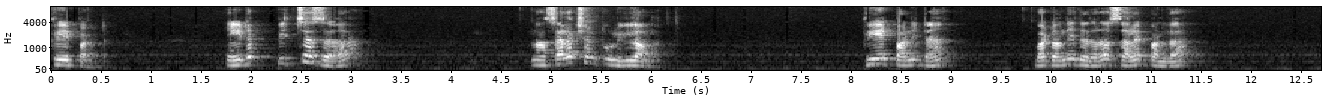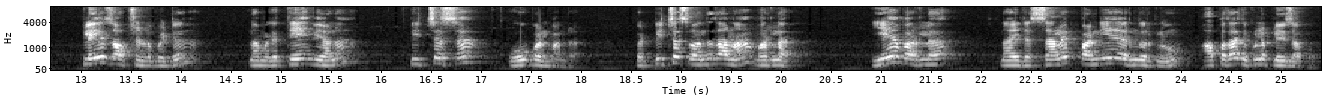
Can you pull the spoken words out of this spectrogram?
க்ரியேட் பண்ணிட்டேன். என்கிட்ட பிக்சர்ஸை நான் செலெக்ஷன் டூல் இல்லாமல் க்ரியேட் பண்ணிட்டேன். பட் வந்து இந்த தடவை செலக்ட் பண்ணல. ப்ளேஸ் ஆப்ஷனில் போய்ட்டு நமக்கு தேவையான பிக்சர்ஸை ஓப்பன் பண்ணுறேன் பட் பிக்சர்ஸ் வந்ததானா? வரல. ஏன் வரல? நான் இதை செலக்ட் பண்ணியே இருந்திருக்கணும். அப்போ தான் இதுக்குள்ளே ப்ளேஸ் ஆகும்.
